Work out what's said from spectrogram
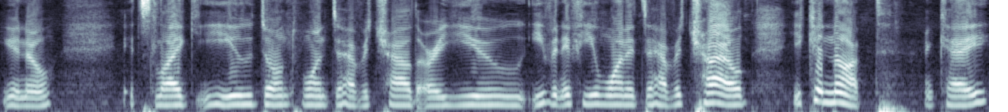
you know, it's like you don't want to have a child or you even if you wanted to have a child, you cannot, okay?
